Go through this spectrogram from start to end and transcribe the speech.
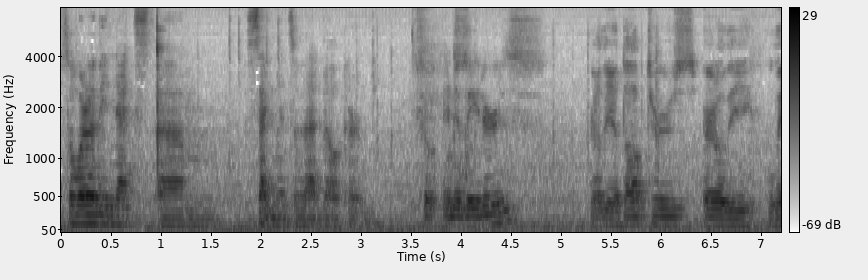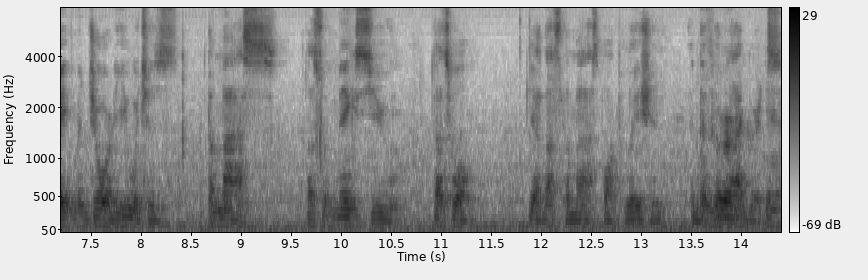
So what are the next um, segments of that bell curve? So innovators, Early adopters, early, late majority, which is the mass. That's what makes you, that's well, yeah, that's the mass population. And then the laggards. yeah.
